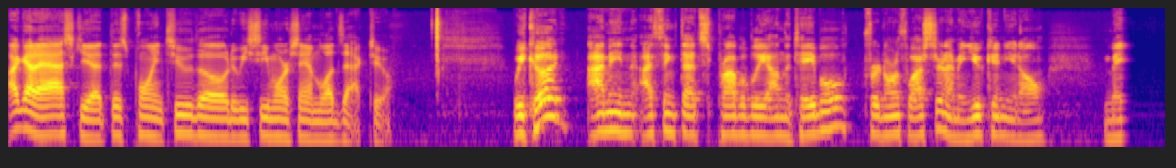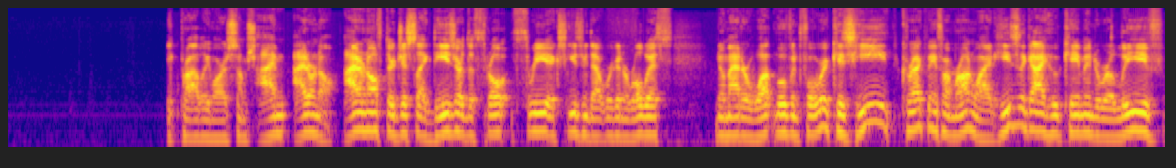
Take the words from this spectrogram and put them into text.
I gotta ask you at this point too, though, do we see more Sam Ludzak too? We could. I mean, I think that's probably on the table for Northwestern. I mean, you can, you know, make probably more assumptions. I'm I don't know. I don't know if they're just like these are the throw three, excuse me, that we're gonna roll with no matter what moving forward? Because he, correct me if I'm wrong, Wyatt, he's the guy who came in to relieve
